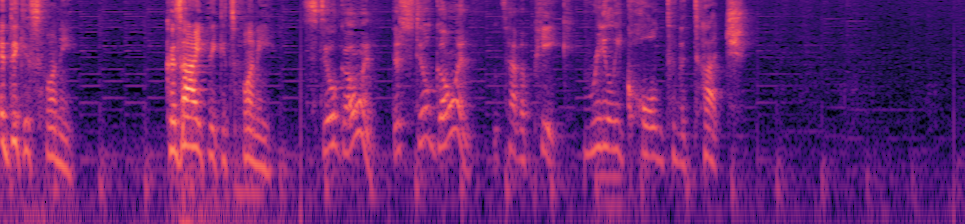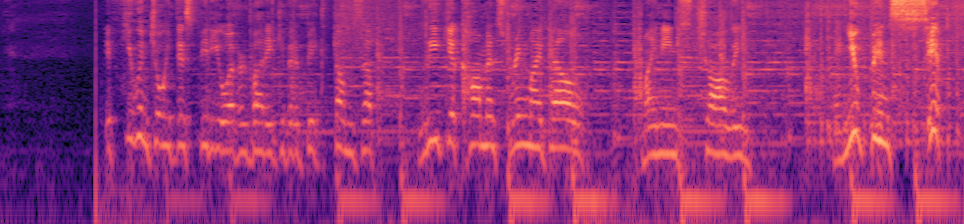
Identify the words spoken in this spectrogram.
and think it's funny. Because I think it's funny. Still going. They're still going. Let's have a peek. Really cold to the touch. If you enjoyed this video, everybody, give it a big thumbs up. Leave your comments, ring my bell. My name's Charlie, and you've been SIP!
